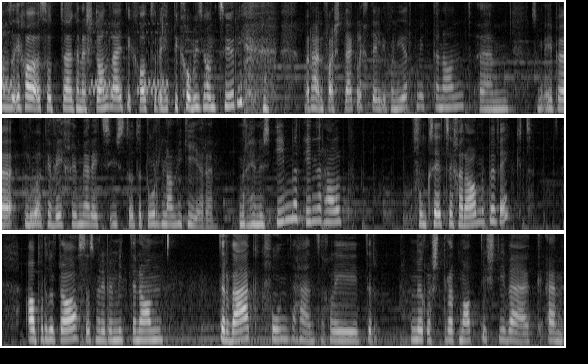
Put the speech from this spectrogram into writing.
Also ich habe sozusagen eine Standleitung zur Ethikkommission Zürich. Wir haben fast täglich telefoniert miteinander, ähm, um eben zu schauen, wie können wir jetzt uns dadurch navigieren. Wir haben uns immer innerhalb des gesetzlichen Rahmens bewegt, aber durch das, dass wir eben miteinander den Weg gefunden haben, so ein der möglichst pragmatischste Weg, ähm,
